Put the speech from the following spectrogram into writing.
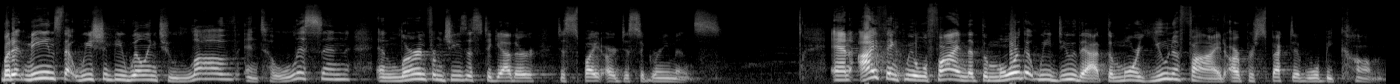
But it means that we should be willing to love and to listen and learn from Jesus together despite our disagreements. And I think we will find that the more that we do that, the more unified our perspective will become.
